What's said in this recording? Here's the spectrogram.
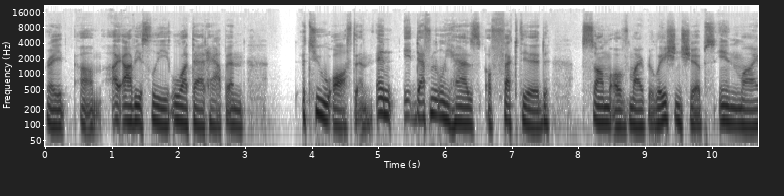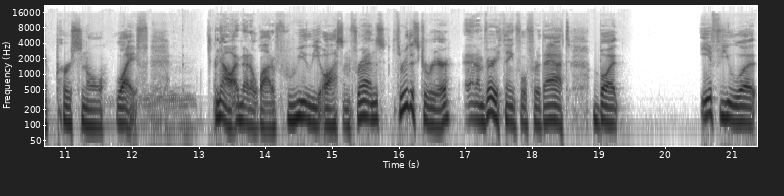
Right? Um, I obviously let that happen too often, and it definitely has affected some of my relationships in my personal life. Now, I met a lot of really awesome friends through this career, and I'm very thankful for that. But if you let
